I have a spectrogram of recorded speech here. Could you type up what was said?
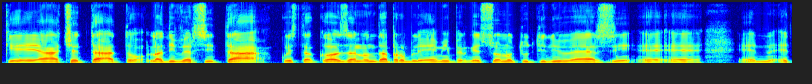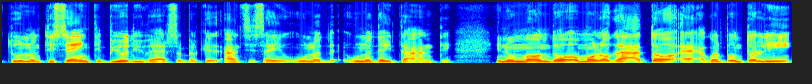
che ha accettato la diversità questa cosa non dà problemi perché sono tutti diversi e, e- e- e tu non ti senti più diverso perché anzi sei uno, uno dei tanti. In un mondo omologato eh, a quel punto lì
